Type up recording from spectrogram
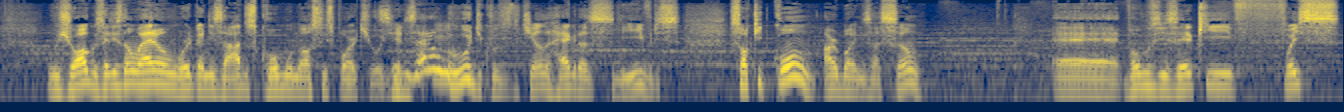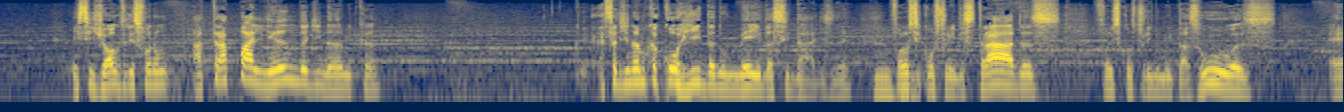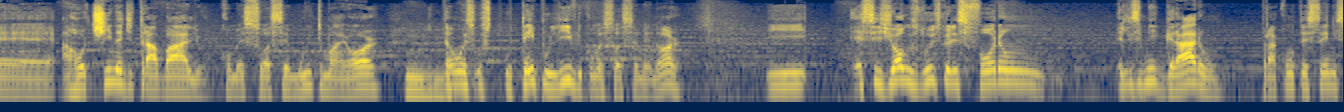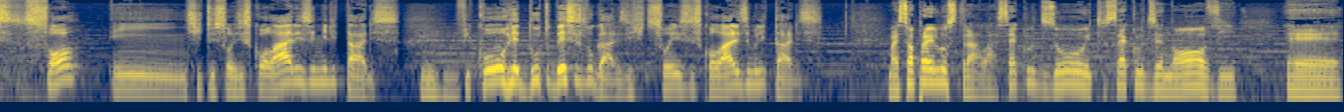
Os jogos, eles não eram organizados como o nosso esporte hoje. Sim. Eles eram lúdicos, tinham regras livres. Só que com a urbanização, é, vamos dizer que foi esses jogos eles foram atrapalhando a dinâmica essa dinâmica corrida no meio das cidades, né? Uhum. Foram se construindo estradas, foram se construindo muitas ruas, é, a rotina de trabalho começou a ser muito maior, Uhum. então os- o, tempo livre começou a ser menor e esses jogos lúdicos eles foram, eles migraram para acontecerem só em instituições escolares e militares. Uhum. Ficou o reduto desses lugares, instituições escolares e militares. Mas só para ilustrar, lá, século XVIII, século XIX, é,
